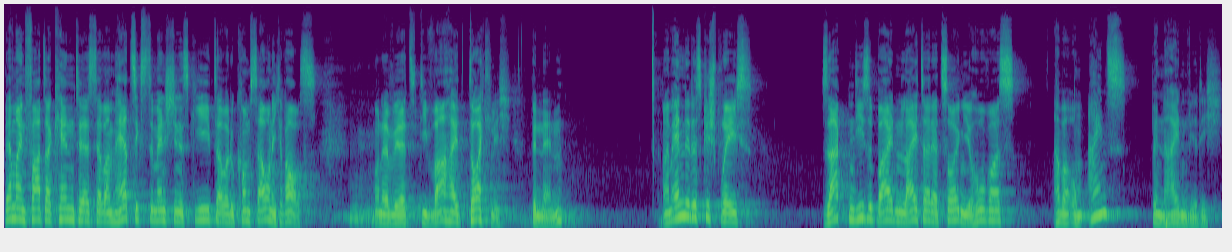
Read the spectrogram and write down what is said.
Wer meinen Vater kennt, er ist der barmherzigste Mensch, den es gibt, aber du kommst auch nicht raus. Und er wird die Wahrheit deutlich benennen. Und am Ende des Gesprächs sagten diese beiden Leiter der Zeugen Jehovas, aber um eins beneiden wir dich,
